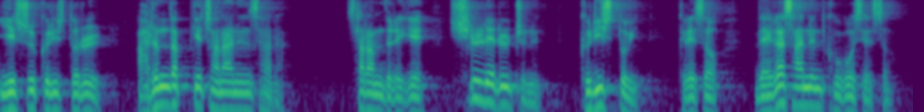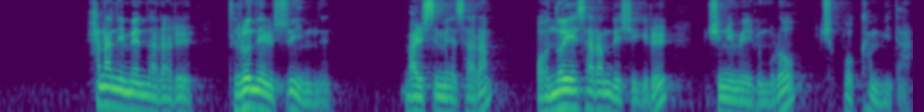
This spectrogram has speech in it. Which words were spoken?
예수 그리스도를 아름답게 전하는 사람, 사람들에게 신뢰를 주는 그리스도인. 그래서 내가 사는 그곳에서 하나님의 나라를 드러낼 수 있는 말씀의 사람, 언어의 사람 되시기를 주님의 이름으로 축복합니다.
